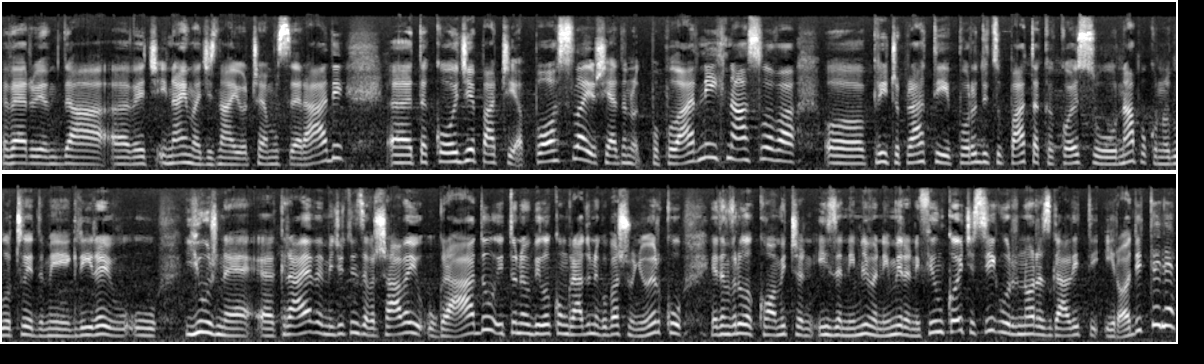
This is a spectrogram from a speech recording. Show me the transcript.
verujem da e, već i najmađi znaju o čemu se radi. E, takođe, Pačija posla, još jedan od popularnijih naslova, o, priča prati porodicu Pataka koje su napokon odlučili da migriraju u južne e, krajeve, međutim, za završavaju u gradu i to ne u bilo kom gradu nego baš u Njujorku. Jedan vrlo komičan i zanimljiv animirani film koji će sigurno razgaliti i roditelje.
